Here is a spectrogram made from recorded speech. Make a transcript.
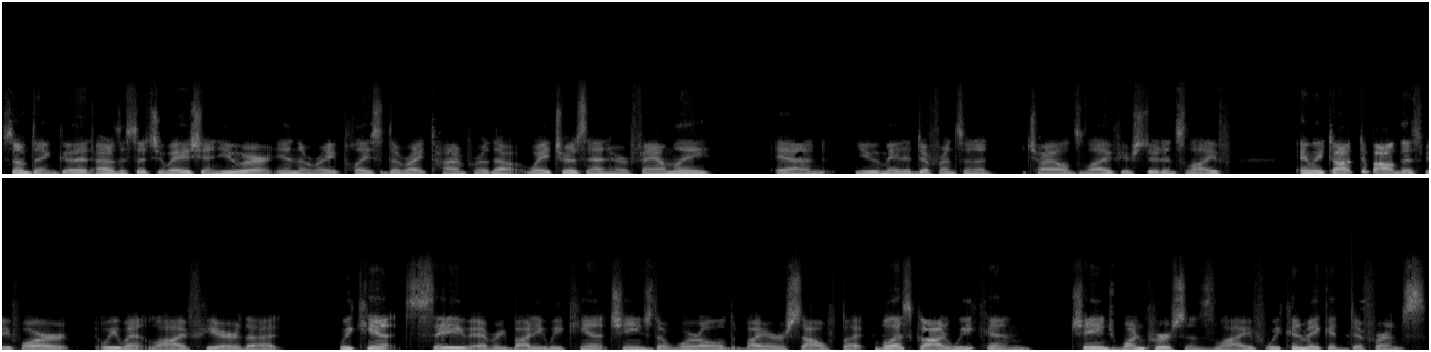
something good out of the situation. You were in the right place at the right time for that waitress and her family, and you made a difference in a child's life, your student's life. And we talked about this before we went live here that we can't save everybody. We can't change the world by ourselves, but bless God, we can change one person's life. We can make a difference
